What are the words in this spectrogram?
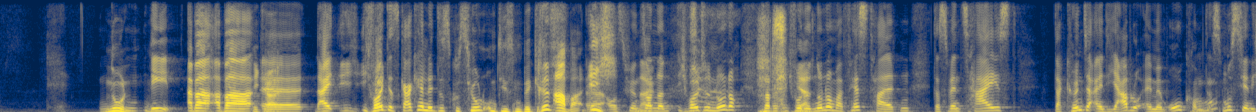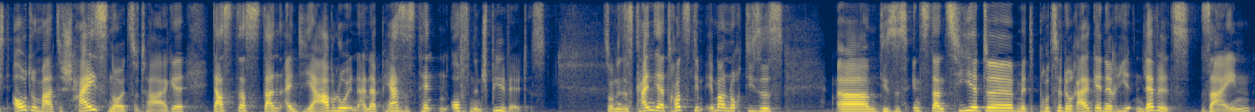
nun. Nee, aber, aber äh, nein, ich, ich, wollte jetzt gar keine Diskussion um diesen Begriff aber äh, ausführen, nein. sondern ich wollte nur noch, sondern ich wollte ja. nur noch mal festhalten, dass wenn es heißt, da könnte ein Diablo-MMO kommen, mhm. das muss ja nicht automatisch heißen heutzutage, dass das dann ein Diablo in einer persistenten, offenen Spielwelt ist sondern es kann ja trotzdem immer noch dieses, ähm, dieses instanzierte mit prozedural generierten Levels sein.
